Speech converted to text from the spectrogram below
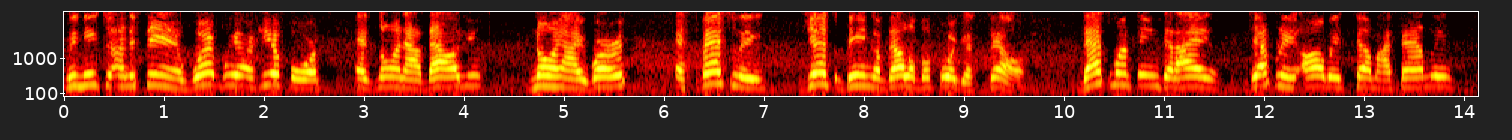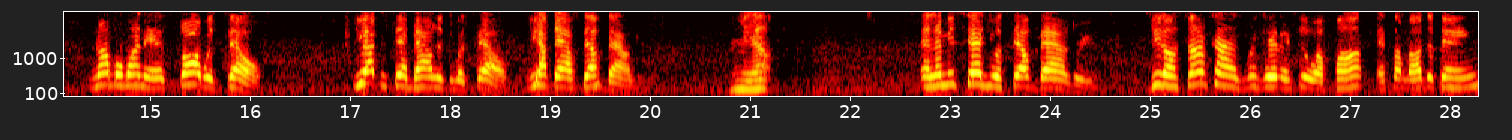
We need to understand what we are here for as knowing our values, knowing our worth, especially just being available for yourself. That's one thing that I definitely always tell my family number one is start with self. You have to set boundaries with self. You have to have self boundaries. Yeah. And let me tell you a self boundary. You know, sometimes we get into a funk and some other things,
